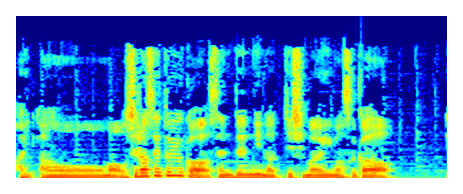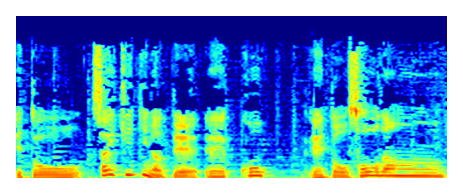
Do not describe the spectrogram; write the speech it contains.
はい、あのーまあ、お知らせというか宣伝になってしまいますが、えっと、最近になって、えーこう、えっと、相談、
